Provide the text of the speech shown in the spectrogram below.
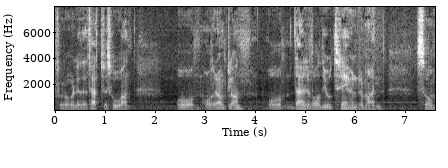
for å holde det tett ved skoene og over anklene. Og der var det jo 300 mann som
